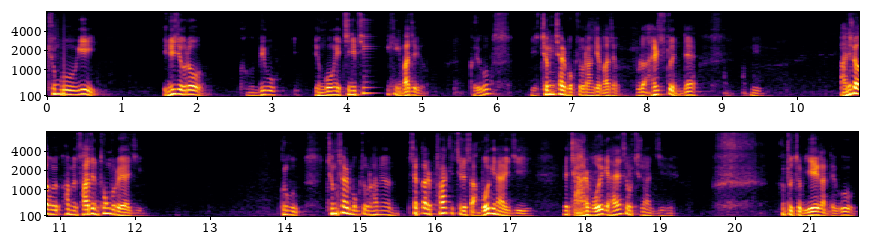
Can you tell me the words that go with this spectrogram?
중국이 인위적으로 그 미국 영공에 진입시킨 게 맞아요. 그리고 이 정찰 목적으로 한 게 맞아. 물론 아닐 수도 있는데, 이 아니라고 하면 사전 통보를 해야지. 그리고 정찰 목적으로 하면 색깔을 파랗게 칠해서 안 보이게 놔야지. 왜잘 보이게 하얀색으로 칠해야지. 그것도 좀 이해가 안 되고.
